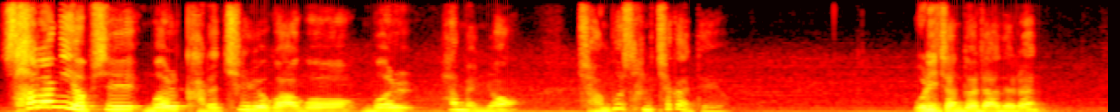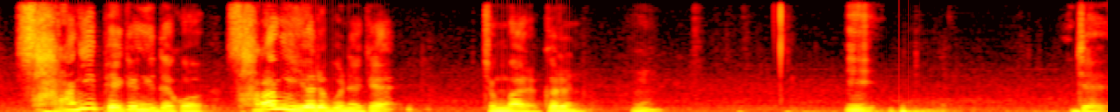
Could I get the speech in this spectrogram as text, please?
사랑이 없이 뭘 가르치려고 하고 뭘 하면요. 전부 상처가 돼요. 우리 전도자들은 사랑이 배경이 되고 사랑이 여러분에게 정말 그런 음? 이 이제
